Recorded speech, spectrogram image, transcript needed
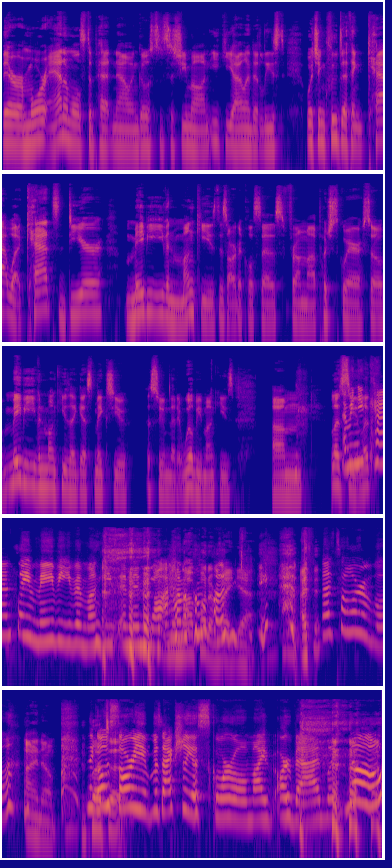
there are more animals to pet now in Ghost of Tsushima on Iki Island, at least, which includes, I think, cat, what, cats, deer, maybe even monkeys. This article says from uh, Push Square. So maybe even monkeys, I guess, makes you assume that it will be monkeys. Um, Let's I mean, see, you can't say maybe even monkeys and then not have not a monkey. Right, yeah. I th- That's horrible. I know. like, but, oh, uh, sorry, it was actually a squirrel. My our bad. Like, no.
